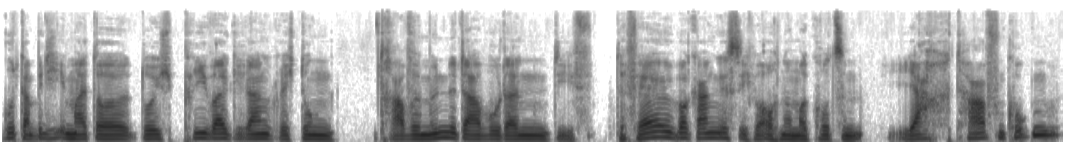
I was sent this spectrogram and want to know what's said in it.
Gut, dann bin ich eben halt da durch Priwald gegangen, Richtung Travemünde, da wo dann die, der Fährübergang ist. Ich war auch noch mal kurz im Yachthafen gucken.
